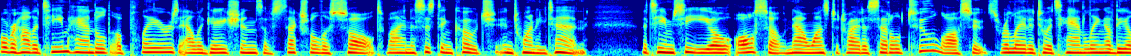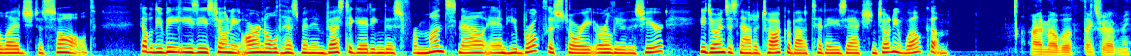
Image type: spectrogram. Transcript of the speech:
over how the team handled a player's allegations of sexual assault by an assistant coach in 2010. The team's CEO also now wants to try to settle two lawsuits related to its handling of the alleged assault. WBEZ's Tony Arnold has been investigating this for months now, and he broke the story earlier this year. He joins us now to talk about today's action. Tony, welcome. Hi, Melba. Thanks for having me.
